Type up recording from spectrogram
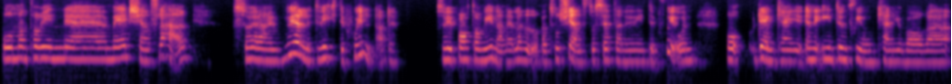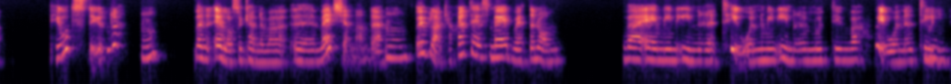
Och om man tar in eh, medkänsla här så är det en väldigt viktig skillnad. Som vi pratade om innan, eller hur? Att hur känns det att sätta en intention? Och den kan ju, en intention kan ju vara hotstyrd. Mm. Men, eller så kan det vara eh, medkännande. Mm. Och ibland kanske jag inte ens medveten om vad är min inre ton, min inre motivation till Mm.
